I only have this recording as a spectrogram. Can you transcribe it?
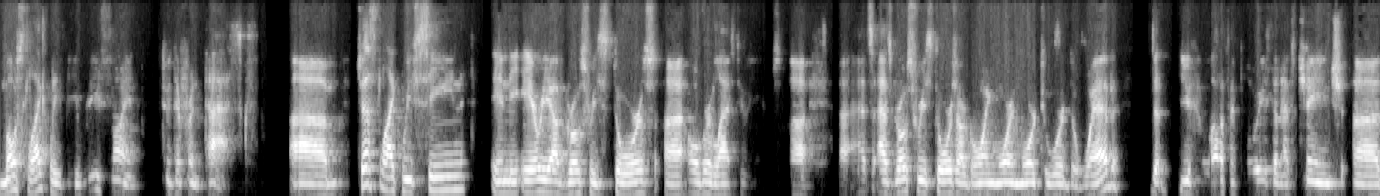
most likely be reassigned to different tasks. Um, just like we've seen in the area of grocery stores uh, over the last two years. Uh, as, as grocery stores are going more and more toward the web, the, you have a lot of employees that have changed uh,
